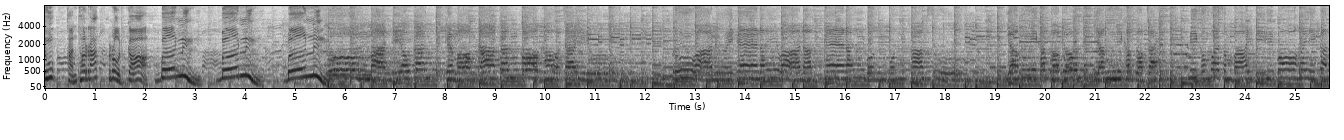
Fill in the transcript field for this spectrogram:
ณุขันทรักษ์โปรดกาเบอร์หนึ่งเบอร์หนึ่ง เบอร์หนึ่งคนบ้านเดียวกัน แค่มองตากันก็เข้าใจอยู่ รู้ว่าเหนื่อยแค่ไหนว่าหนักแค่ไหนบนหนทางสู้ ยังมีคำปลอบโยนยังมีคำปลอบใจ มีคำว่าสบายดีบ่ให้กัน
